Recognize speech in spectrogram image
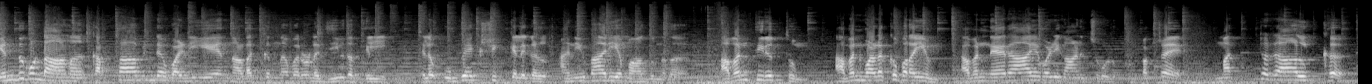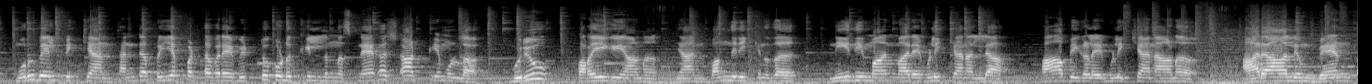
എന്തുകൊണ്ടാണ് കർത്താവിന്റെ വഴിയെ നടക്കുന്നവരുടെ ജീവിതത്തിൽ ചില ഉപേക്ഷിക്കലുകൾ അനിവാര്യമാകുന്നത്? അവൻ തിരുത്തും അവൻ വഴക്കു പറയും അവൻ നേരായ വഴി കാണിച്ചു കൊടുക്കും. പക്ഷേ മറ്റൊരാൾക്ക് മുറിവേൽപ്പിക്കാൻ തന്റെ പ്രിയപ്പെട്ടവരെ വിട്ടുകൊടുക്കില്ലെന്ന് സ്നേഹശാഠ്യമുള്ള ഗുരു പറയുകയാണ് ഞാൻ വന്നിരിക്കുന്നത് നീതിമാന്മാരെ വിളിക്കാനല്ല പാപികളെ വിളിക്കാനാണ്. ആരാലും വേണ്ട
